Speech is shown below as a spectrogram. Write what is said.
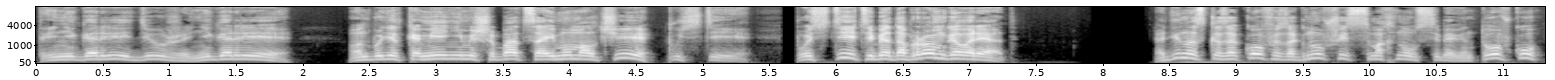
Ты не гори, дюжи, не гори! Он будет каменьями шибаться, а ему молчи! Пусти! Пусти, тебе добром говорят!» Один из казаков, изогнувшись, смахнул с себя винтовку,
